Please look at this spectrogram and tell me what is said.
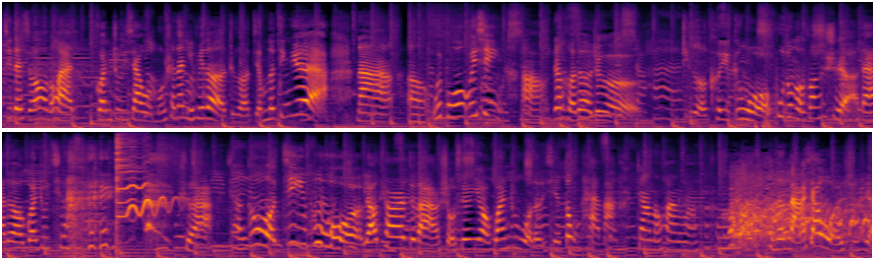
记得喜欢我的话，关注一下我萌神带你飞的这个节目的订阅。那嗯、微博、微信啊，任何的这个这个可以跟我互动的方式，大家都要关注起来。是吧？想跟我进一步聊天儿，对吧？首先要关注我的一些动态嘛，这样的话呢，呵呵，可能拿下我，是不是？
